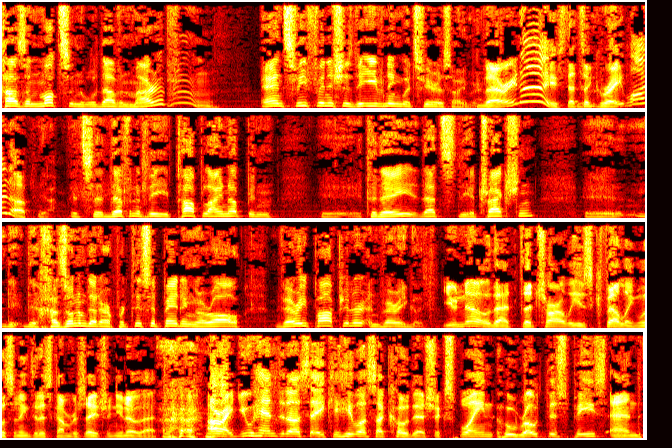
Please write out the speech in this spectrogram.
Chazan Motzen will daven Mariv, Hmm. and Tzvi finishes the evening with Sfiras Oimer. Very nice. That's a great lineup. Yeah, it's uh, definitely top lineup in uh, today. That's the attraction. Uh, the, the chazonim that are participating are all very popular and very good. You know that uh, Charlie is kvelling listening to this conversation. You know that. All right, you handed us a Kehilas HaKodesh. Explain who wrote this piece and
